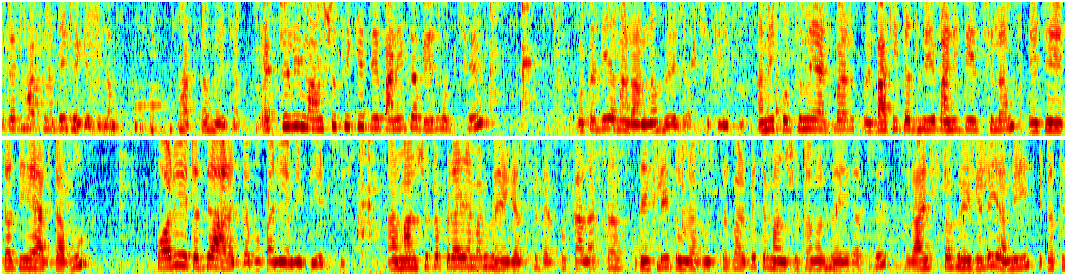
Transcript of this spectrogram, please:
এটা ঢাকনা দিয়ে ঢেকে দিলাম। ভাতটা হয়ে যাক। অ্যাকচুয়ালি মাংস থেকে যে পানিটা বের হচ্ছে ওটা দিয়ে আমার রান্না হয়ে যাচ্ছে কিন্তু। আমি প্রথমে একবার ওই বাটিটা ধুয়ে পানি দিয়েছিলাম, এই যে এটা দিয়ে এক ডাবু। পরে এটা দিয়ে আর এক ডাবু পানি আমি দিয়েছি। আর মাংসটা প্রায় আমার হয়ে গেছে। দেখো, কালারটা দেখলেই তোমরা বুঝতে পারবে যে মাংসটা আমার হয়ে গেছে। রাইসটা হয়ে গেলেই আমি এটাতে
